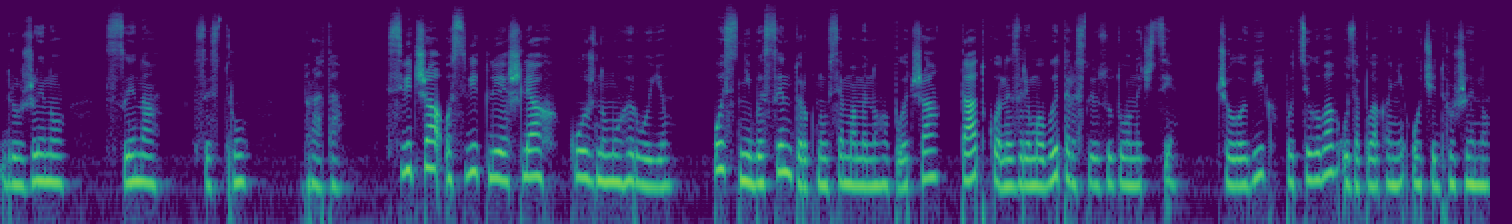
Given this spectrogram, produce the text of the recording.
дружину, сина, сестру, брата. Свіча освітлює шлях кожному герою. Ось ніби син торкнувся маминого плеча, татко незримо витер сльозу донечці. Чоловік поцілував у заплакані очі дружину.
